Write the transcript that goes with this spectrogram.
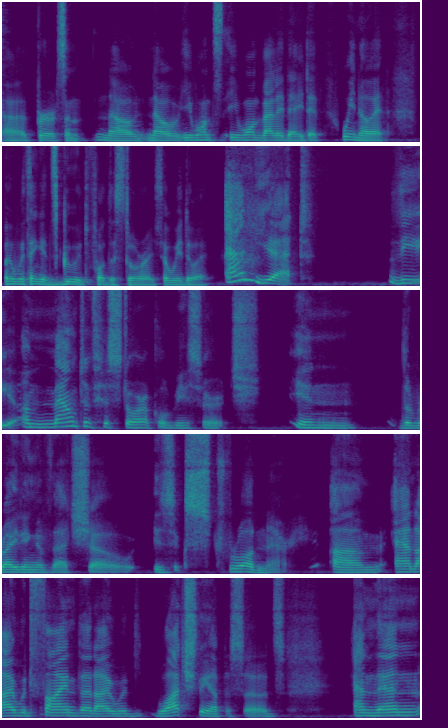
uh, person? No, no, he wants he won't validate it. We know it, but we think it's good for the story, so we do it. And yet, the amount of historical research in the writing of that show is extraordinary. Um, and I would find that I would watch the episodes and then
